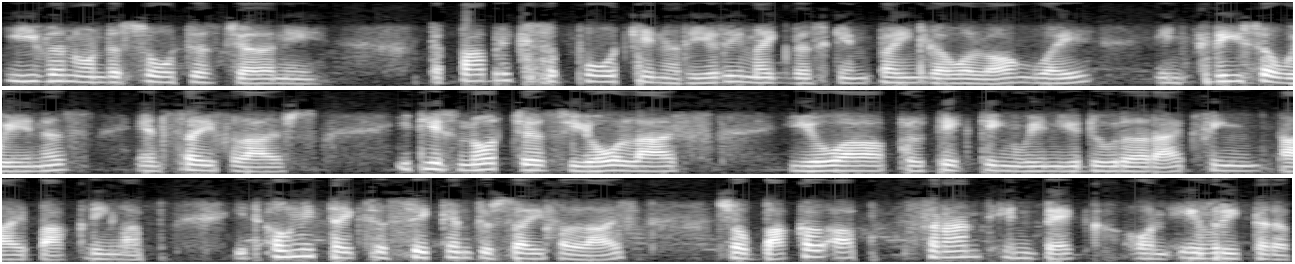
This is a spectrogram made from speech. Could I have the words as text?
even on the shortest journey. The public support can really make this campaign go a long way, increase awareness and save lives. It is not just your life you are protecting when you do the right thing by buckling up. It only takes a second to save a life, so buckle up front and back on every trip.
